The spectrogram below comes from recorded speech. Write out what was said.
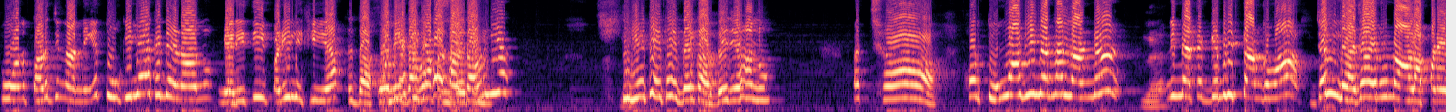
ਤੂੰ ਅਨਪੜ੍ਹ ਜਨਾਨੀ ਹੈ ਤੂੰ ਕੀ ਲਿਆ ਕੇ ਦੇਣਾ ਉਹਨੂੰ? ਮੇਰੀ ਧੀ ਪੜ੍ਹੀ ਲਿਖੀ ਆ। ਤੇ ਦੱਸ ਕਿਉਂ ਪਸੰਦ ਕਰਦੇ ਆਉਣਗੀਆਂ ਤੁਸੀਂ ਤੇ ਇੱਥੇ ਇਦਾਂ ਹੀ ਕਰਦੇ ਜੇ ਸਾਨੂੰ। ਅੱਛਾ ਹੁਣ ਤੂੰ ਆ ਗਈ ਮੇਰੇ ਨਾਲ ਲੜਨ? ਲੈ। ਨਹੀਂ ਮੈਂ ਤੇ ਅੱਗੇ ਬੜੀ ਤੰਗ ਵਾਂ। ਜਦ ਲੈ ਜਾ ਇਹਨੂੰ ਨਾਲ ਆਪਣੇ।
